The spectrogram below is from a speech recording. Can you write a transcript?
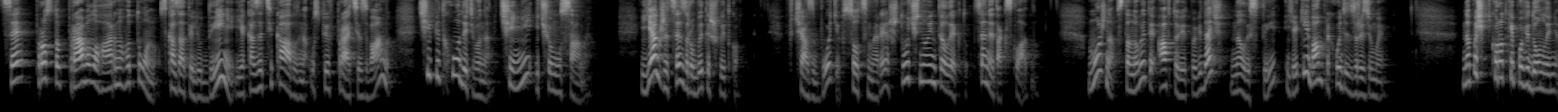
Це просто правило гарного тону сказати людині, яка зацікавлена у співпраці з вами, чи підходить вона, чи ні, і чому саме. Як же це зробити швидко? В час ботів, соцмереж, штучного інтелекту це не так складно. Можна встановити автовідповідач на листи, які вам приходять з резюме. Напишіть коротке повідомлення,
